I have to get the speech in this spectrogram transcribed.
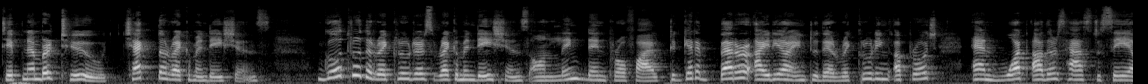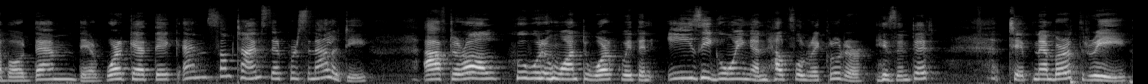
Tip number two check the recommendations. Go through the recruiter's recommendations on LinkedIn profile to get a better idea into their recruiting approach and what others has to say about them, their work ethic, and sometimes their personality. After all, who wouldn't want to work with an easygoing and helpful recruiter, isn't it? Tip number 3,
